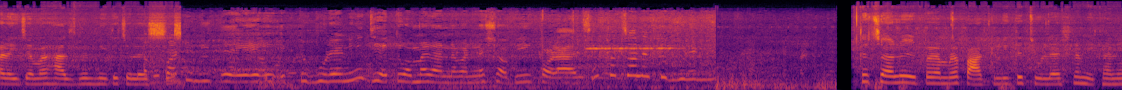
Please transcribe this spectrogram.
আর এই যে আমার হাজব্যান্ড নিতে চলে এসছে। একটু ঘুরে নিই যেহেতু আমার রান্নাবান্না সবই করা আছে, তো চলো একটু ঘুরে নিই তো চলো, এরপর আমরা পাটুলিতে চলে আসলাম। এখানে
